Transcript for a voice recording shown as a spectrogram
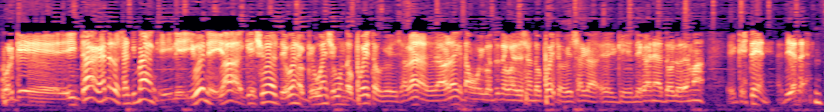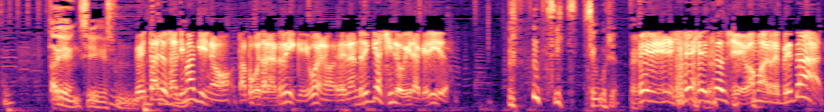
Porque, y está, gana los Saltimbanqui. Y, bueno, y, ah, qué suerte, bueno, qué buen segundo puesto que sacaron. La verdad que estamos muy contentos con el segundo puesto, que salga, el que les gane a todos los demás, eh, que estén, ¿entiendes? Está bien, sí, es un... ¿Están los? No, tampoco está el Enrique. Y bueno, el Enrique así lo hubiera querido. sí, seguro. Pero- Eh, entonces, vamos a respetar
